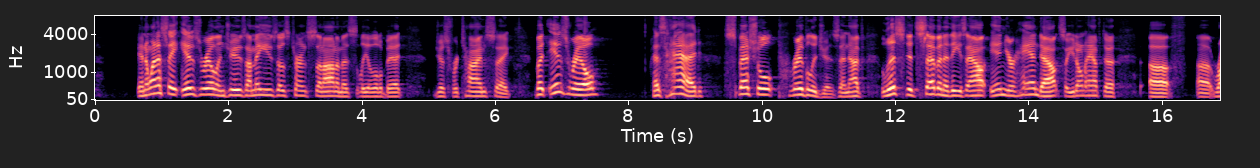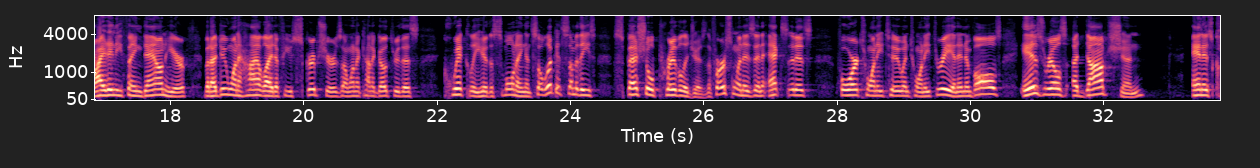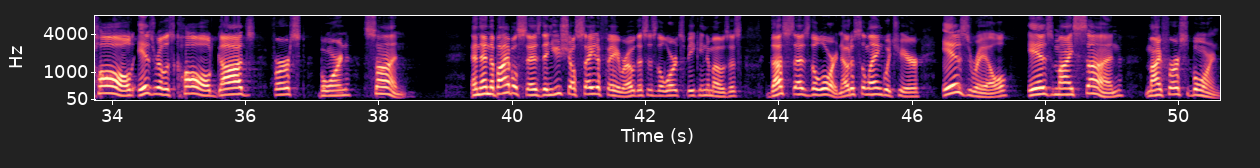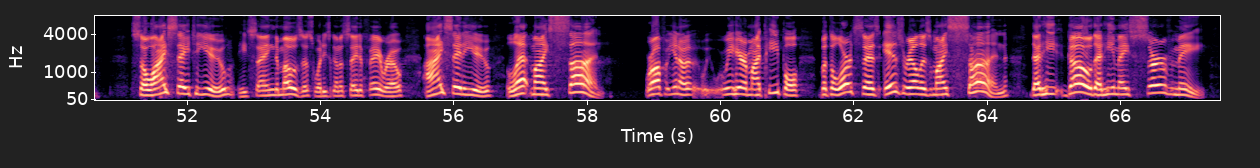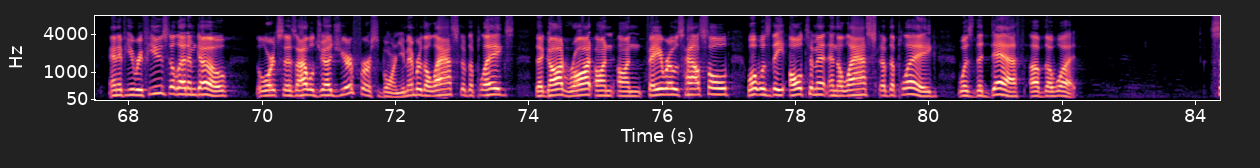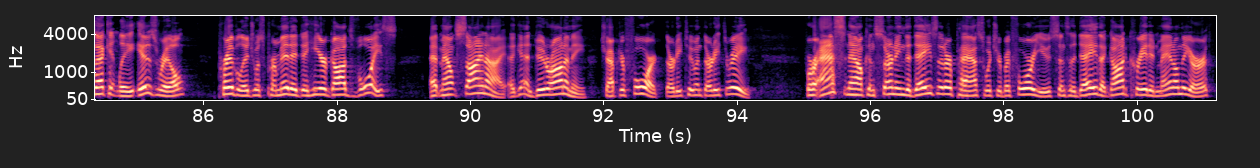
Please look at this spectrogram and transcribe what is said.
and when I say Israel and Jews, I may use those terms synonymously a little bit just for time's sake. But Israel has had special privileges. And I've listed seven of these out in your handout, so you don't have to uh, uh, write anything down here. But I do want to highlight a few scriptures. I want to kind of go through this quickly here this morning. And so look at some of these special privileges. The first one is in Exodus 4 22 and 23, and it involves Israel's adoption and is called, Israel is called God's firstborn son. And then the Bible says, Then you shall say to Pharaoh, this is the Lord speaking to Moses, Thus says the Lord. Notice the language here Israel is my son, my firstborn. So I say to you, he's saying to Moses what he's going to say to Pharaoh, I say to you, let my son, we're often, you know, we hear my people, but the Lord says, Israel is my son, that he go, that he may serve me. And if you refuse to let him go, the Lord says, I will judge your firstborn. You remember the last of the plagues that God wrought on, on Pharaoh's household? What was the ultimate and the last of the plague? Was the death of the what? Secondly, Israel, privilege, was permitted to hear God's voice at Mount Sinai. Again, Deuteronomy chapter 4, 32 and 33. For ask now concerning the days that are past, which are before you, since the day that God created man on the earth,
